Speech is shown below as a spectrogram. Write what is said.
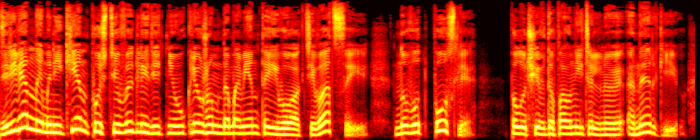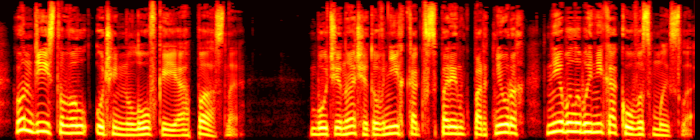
Деревянный манекен пусть и выглядит неуклюжим до момента его активации, но вот после, получив дополнительную энергию, он действовал очень ловко и опасно. Будь иначе, то в них, как в спарринг-партнерах, не было бы никакого смысла.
